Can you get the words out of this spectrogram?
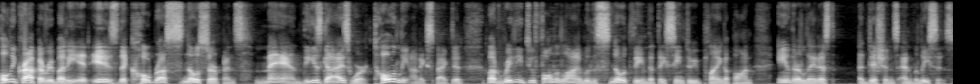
Holy crap, everybody, it is the Cobra Snow Serpents. Man, these guys were totally unexpected, but really do fall in line with the snow theme that they seem to be playing upon in their latest editions and releases.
